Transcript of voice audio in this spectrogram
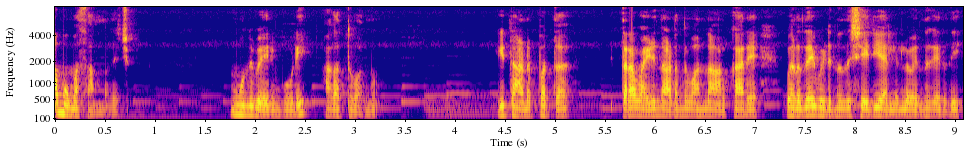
അമ്മൂമ്മ സമ്മതിച്ചു. മൂന്ന് പേരും കൂടി അകത്ത് വന്നു. ഈ തണുപ്പത്ത് ഇത്ര വഴി നടന്നു വന്ന ആൾക്കാരെ വെറുതെ വിടുന്നത് ശരിയല്ലല്ലോ എന്ന് കരുതി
